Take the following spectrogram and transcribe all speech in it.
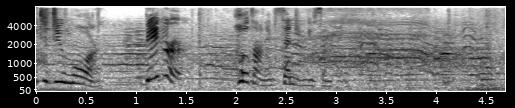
need to do more. Bigger! Hold on, I'm sending you something.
